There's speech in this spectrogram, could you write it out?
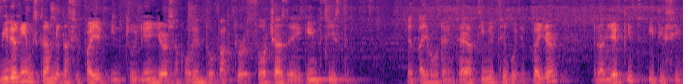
Video games can be classified into genres according to factors such as the game system, the type of the interactivity with the player, the objectives, etc.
